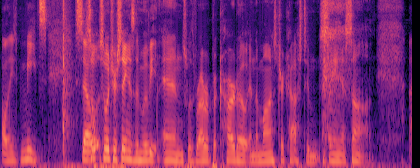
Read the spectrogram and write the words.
all these meats. So, So, so what you're saying is the movie ends with Robert Picardo in the monster costume singing a song. Uh,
